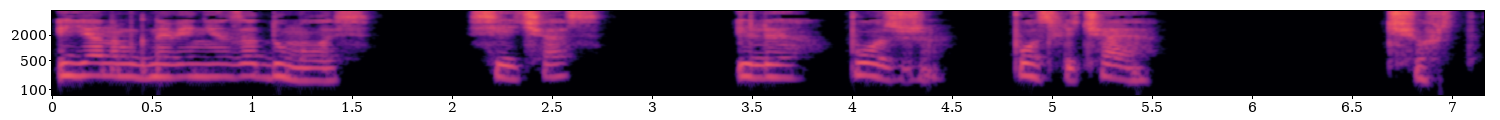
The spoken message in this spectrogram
и я на мгновение задумалась. Сейчас? Или позже, после чая? Черт,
